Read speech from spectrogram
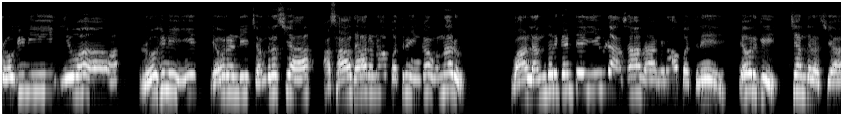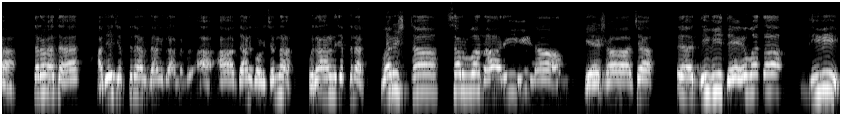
రోహిణి ఇవ. రోహిణి ఎవరండి? చంద్రస్య అసాధారణ పత్ని ఇంకా ఉన్నారు. వాళ్ళందరికంటే ఈవిడ అసాధారణ పత్ని. ఎవరికి? చంద్రస్య. తర్వాత అదే చెప్తున్నారు. దానికి దానికి ఒక చిన్న ఉదాహరణ చెప్తున్నారు. వరిష్ఠ సర్వనారీణాం. ఏషా చ దివి దేవత. దివి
